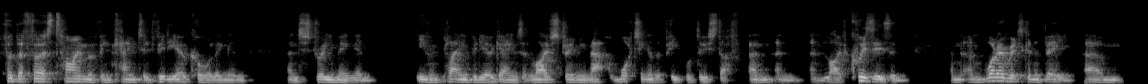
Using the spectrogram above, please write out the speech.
for the first time, have encountered video calling and and streaming and even playing video games and live streaming that and watching other people do stuff and and, and live quizzes and and, and whatever it's going to be. Um,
